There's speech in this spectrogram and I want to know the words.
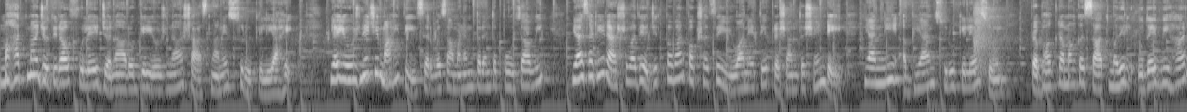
महात्मा ज्योतिराव फुले जनआरोग्य योजना शासनाने सुरू केली आहे. या योजनेची माहिती सर्वसामान्यांपर्यंत पोहोचावी यासाठी राष्ट्रवादी अजित पवार पक्षाचे युवा नेते प्रशांत शेंडे यांनी अभियान सुरू केले असून प्रभाग क्रमांक सातमधील उदयविहार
